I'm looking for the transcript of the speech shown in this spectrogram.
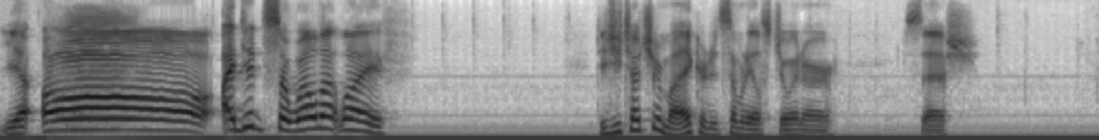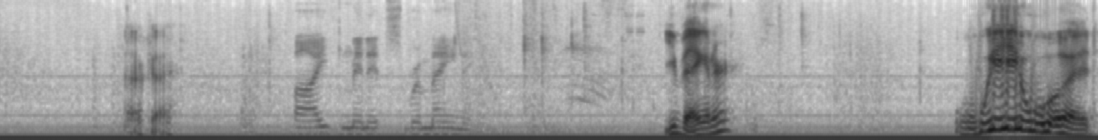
yeah. Oh, I did so well that life. Did you touch your mic or did somebody else join our sesh? Okay. Five minutes remaining. You banging her? We would.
